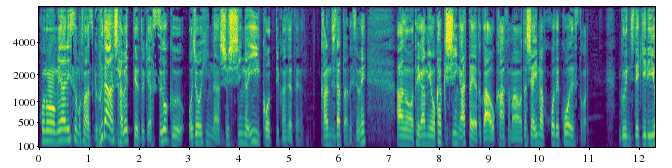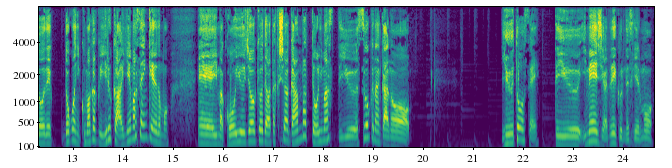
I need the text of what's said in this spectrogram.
このメアリスもそうなんですけど、普段喋ってる時はすごくお上品な出身のいい子っていう感じだった感じだったんですよね。あの、手紙を書くシーンがあったりだとか、お母様、私は今ここでこうですとか、軍事的利用でどこに細かくいるかは言えませんけれども、えー、今こういう状況で私は頑張っておりますっていう、すごくなんかあの、優等生っていうイメージが出てくるんですけれども、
